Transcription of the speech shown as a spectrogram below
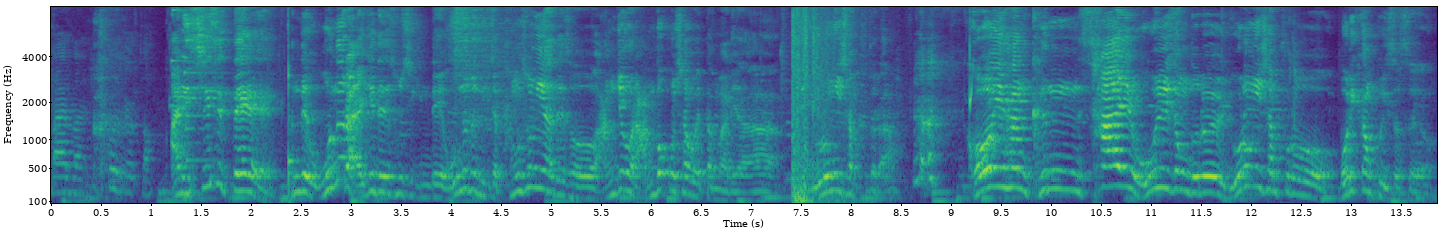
말말 보여줬어. 아니 씻을 때 근데 오늘 알게 된 소식인데 오늘은 이제 방송해야 돼서 안경을 안 벗고 샤워했단 말이야 근데 요롱이 샴푸더라 거의 한 근 4일 5일 정도를 요롱이 샴푸로 머리 감고 있었어요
